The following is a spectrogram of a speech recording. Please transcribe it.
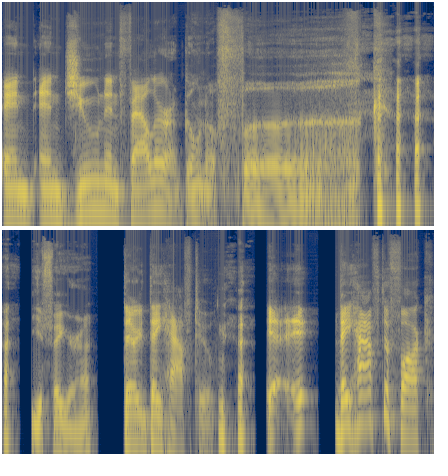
And and June and Fowler are gonna fuck. You figure, huh? They they have to. It- it- they have to fuck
